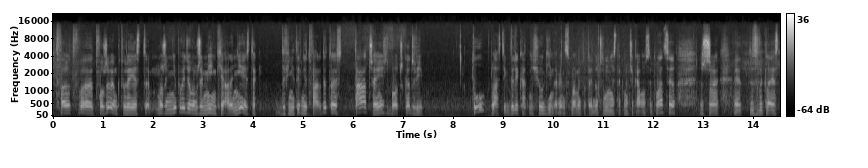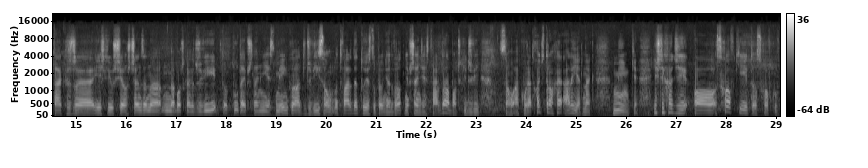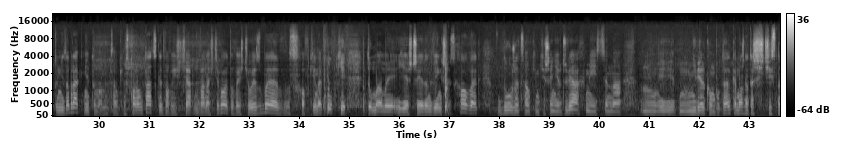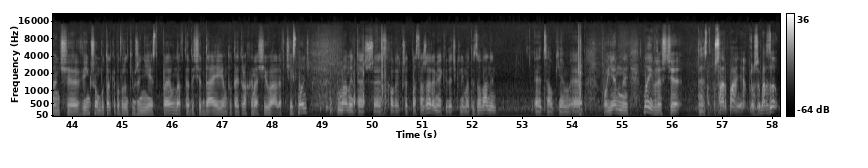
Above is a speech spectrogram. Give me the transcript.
tworzywem, które jest, może nie powiedziałbym, że miękkie, ale nie jest tak definitywnie twardy, to jest ta część boczka drzwi. Tu plastik delikatnie się ugina, więc mamy tutaj do czynienia z taką ciekawą sytuacją, że e, zwykle jest tak, że jeśli już się oszczędza na, na boczkach drzwi, to tutaj przynajmniej jest miękko, a drzwi są no, twarde, tu jest zupełnie odwrotnie, wszędzie jest twardo, a boczki drzwi są akurat choć trochę, ale jednak miękkie. Jeśli chodzi o schowki, to schowków tu nie zabraknie, tu mamy całkiem sporą tackę, dwa wyjścia 12V, wejście USB, schowki na kubki, tu mamy jeszcze jeden większy schowek, duże całkiem kieszenie w drzwiach, miejsce na mm, niewielką butelkę. Można też ścisnąć e, większą butelkę pod warunkiem, że nie jest pełna, wtedy się daje ją tutaj trochę na siłę, ale wcisnąć. Mamy też e, schowek przed pasażerem, jak widać klimatyzowany, e, całkiem pojemny. No i wreszcie test szarpania. Proszę bardzo.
